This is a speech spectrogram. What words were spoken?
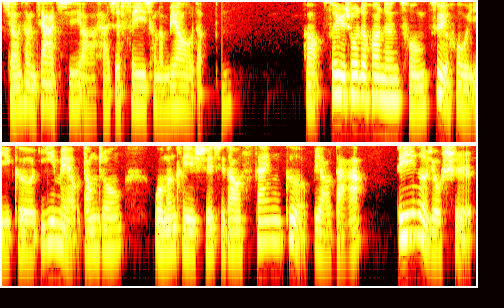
想想假期啊，还是非常的妙的。好，所以说的话呢，从最后一个 email 当中，我们可以学习到三个表达。第一个就是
